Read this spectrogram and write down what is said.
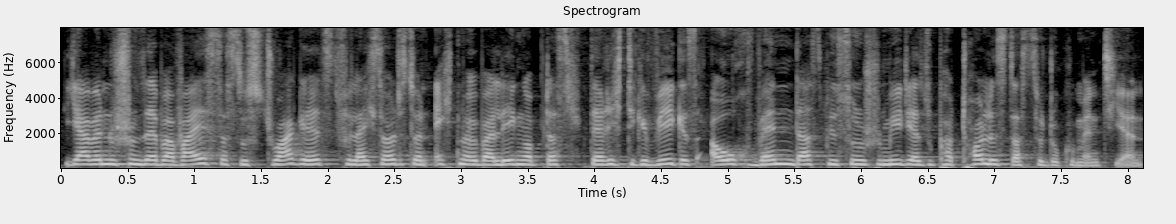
ja, wenn du schon selber weißt, dass du strugglest, vielleicht solltest du dann echt mal überlegen, ob das der richtige Weg ist, auch wenn das für Social Media super toll ist, das zu dokumentieren.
